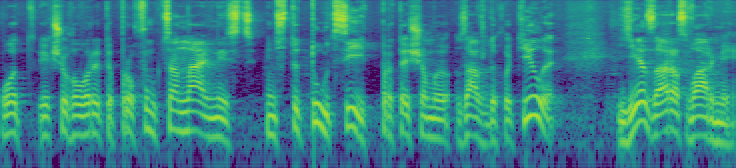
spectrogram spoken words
от якщо говорити про функціональність інституцій, про те, що ми завжди хотіли, є зараз в армії.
